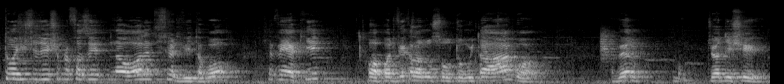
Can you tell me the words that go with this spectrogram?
Então a gente deixa para fazer na hora de servir, tá bom? Você vem aqui, ó, pode ver que ela não soltou muita água, ó. Tá vendo? Já deixei,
